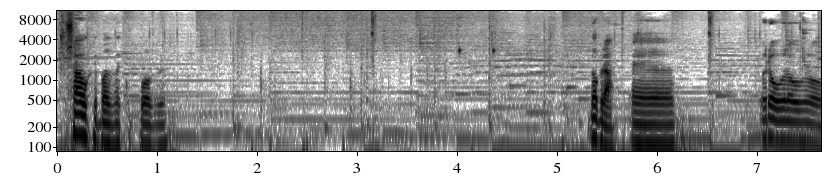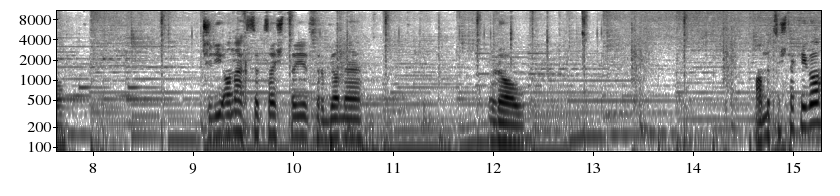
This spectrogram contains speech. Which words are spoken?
Szał chyba zakupowy. Dobra. Eee, row, row, row. Czyli ona chce coś, co jest robione row. Mamy coś takiego?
